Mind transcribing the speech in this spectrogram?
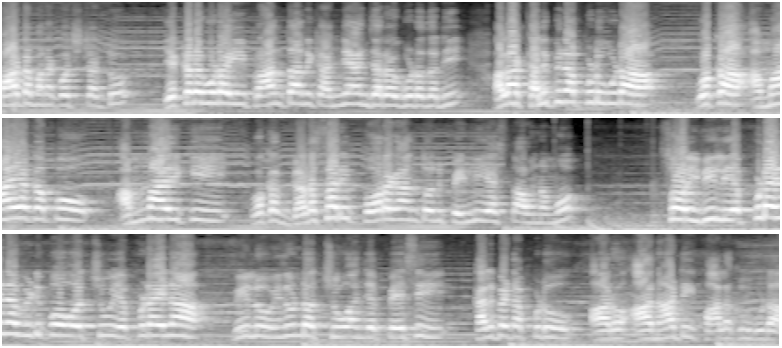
వాట మనకు వచ్చేటట్టు ఎక్కడ కూడా ఈ ప్రాంతానికి అన్యాయం జరగకూడదని అలా కలిపినప్పుడు కూడా ఒక అమాయకపు అమ్మాయికి ఒక గడసరి పోరగాంతో పెళ్ళి చేస్తా ఉన్నాము. సో వీళ్ళు ఎప్పుడైనా విడిపోవచ్చు ఎప్పుడైనా వీళ్ళు ఇది ఉండొచ్చు అని చెప్పేసి కలిపేటప్పుడు ఆ ఆనాటి పాలకులు కూడా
